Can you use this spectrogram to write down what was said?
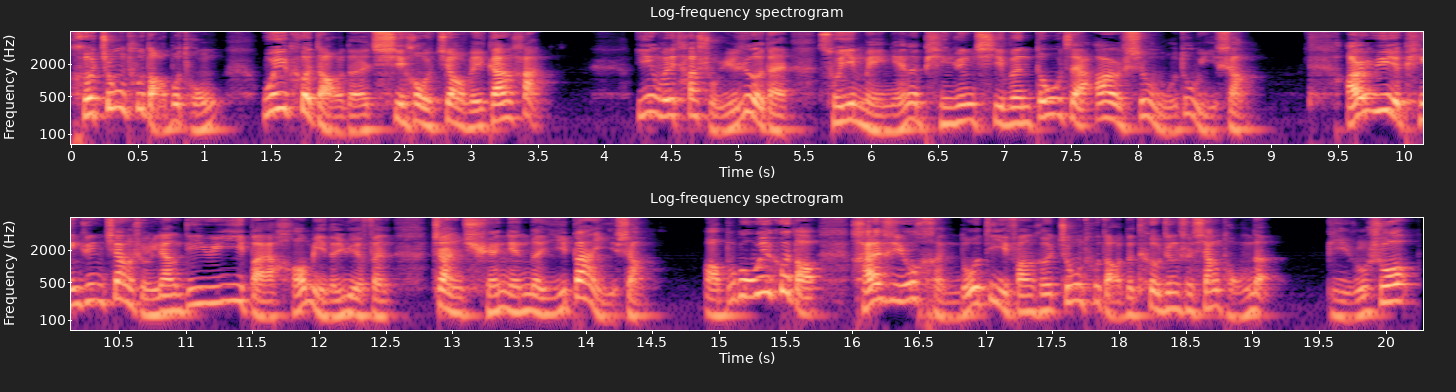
和中途岛不同，威克岛的气候较为干旱，因为它属于热带，所以每年的平均气温都在二十五度以上。而月平均降水量低于一百毫米的月份占全年的一半以上。啊，不过威克岛还是有很多地方和中途岛的特征是相同的，比如说。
